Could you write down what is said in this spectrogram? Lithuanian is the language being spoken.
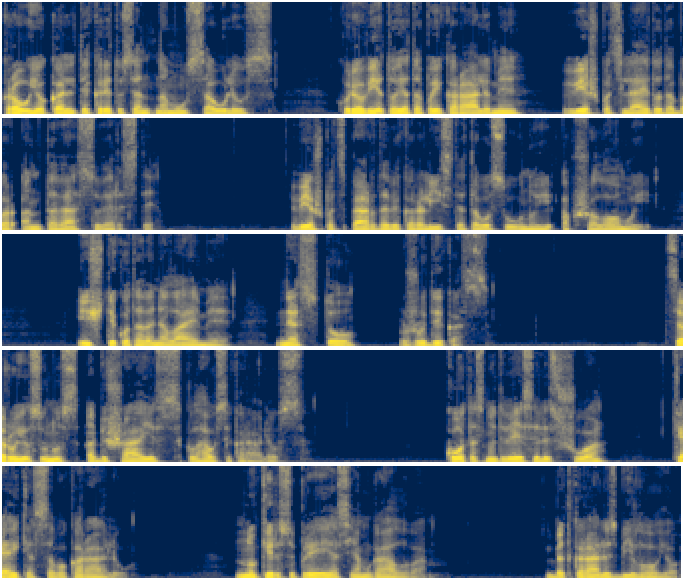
kraujo kaltė kritusi ant namų Sauliaus, kurio vietoje tapai karaliumi, viešpats leido dabar ant tavęs suversti viešpats perdavė karalystę tavo sūnui apšalomui. Ištiko tave nelaimė, nes tu žudikas. Cerujo sūnus Abišajis klausė karaliaus. Ko tas nudvėselis šuo keikia savo karalių? Nukirsiu priejas jam galvą. Bet karalius bylojo,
